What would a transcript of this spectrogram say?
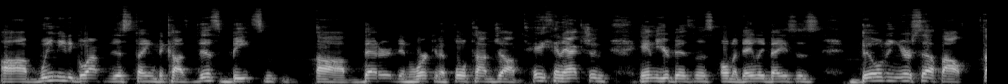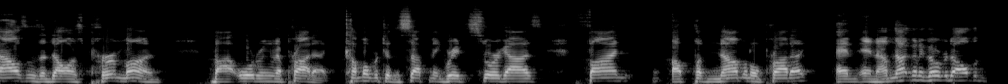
uh, we need to go after this thing because this beats uh, better than working a full-time job. Taking action in your business on a daily basis, building yourself out thousands of dollars per month by ordering a product. Come over to the Supplement Grid store, guys. Find a phenomenal product and, and I'm not going to go over to all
